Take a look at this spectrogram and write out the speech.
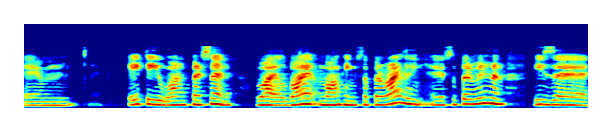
um, 81%, while banking supervising uh, supervision is uh,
